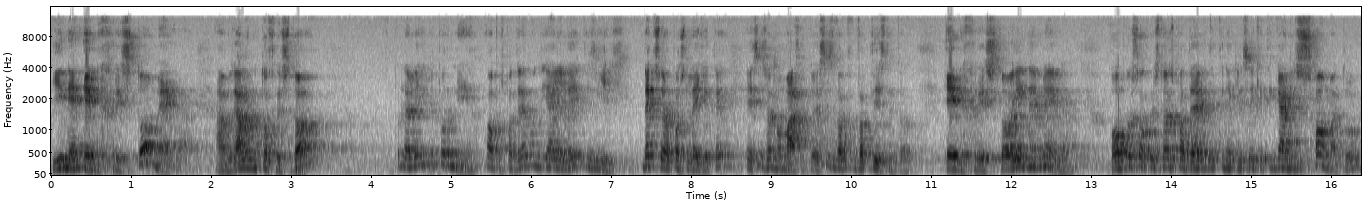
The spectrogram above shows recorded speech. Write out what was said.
είναι εν Χριστώ μέγα. Αν βγάλουμε το Χριστό, μπορεί να λέγεται πορνεία, όπως παντρεύονται οι άλλοι λέει της γης. Δεν ξέρω πώς λέγεται, εσείς ονομάστε το, εσείς βαπτίστε το. Εν Χριστώ είναι μέγα. Όπως ο Χριστός παντρεύεται την Εκκλησία και την κάνει σώμα Του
